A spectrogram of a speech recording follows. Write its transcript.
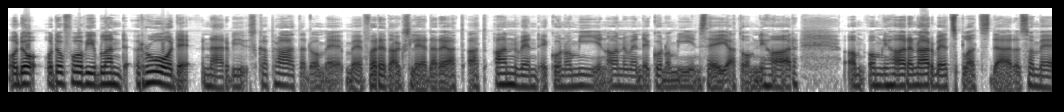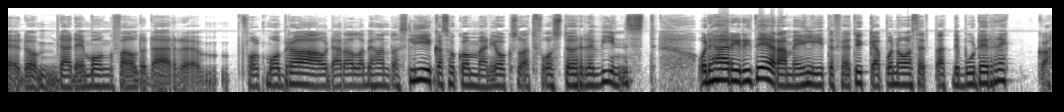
Och då, och då får vi ibland rådet när vi ska prata då med, med företagsledare att, att använd ekonomin, använd ekonomin, säg att om ni har, om, om ni har en arbetsplats där, som är då, där det är mångfald och där folk mår bra och där alla behandlas lika så kommer ni också att få större vinst. Och det här irriterar mig lite för jag tycker på något sätt att det borde räcka.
